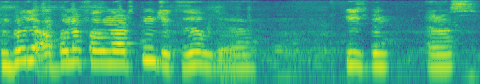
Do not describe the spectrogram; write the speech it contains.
Böyle abone falan artınca güzel oluyor ya. 100 bin en az.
